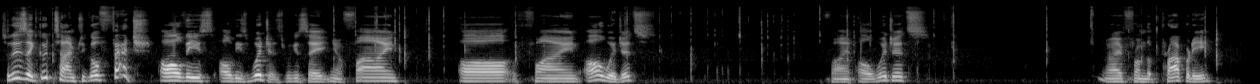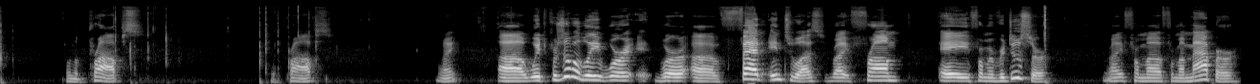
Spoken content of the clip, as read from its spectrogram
So this is a good time to go fetch all these all these widgets. We can say, you know, find all find all widgets. Find all widgets. Right from the property, from the props, the props, right? Uh, which presumably were were uh, fed into us, right, from a from a reducer, right, from a from a mapper,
